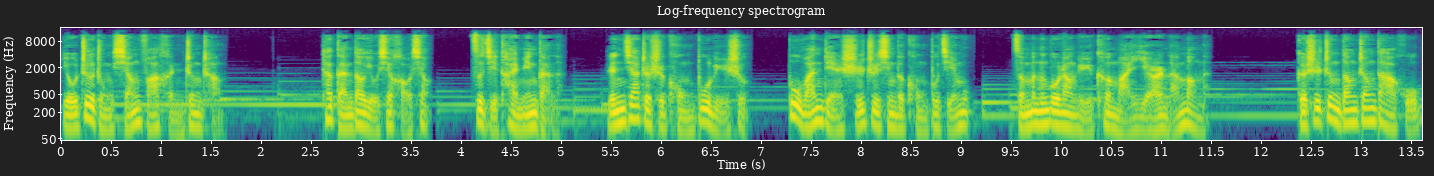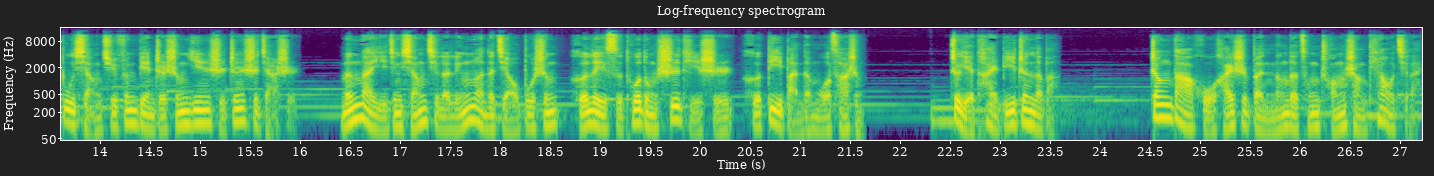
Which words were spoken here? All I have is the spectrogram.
有这种想法很正常。他感到有些好笑，自己太敏感了。人家这是恐怖旅社，不玩点实质性的恐怖节目，怎么能够让旅客满意而难忘呢？可是，正当张大虎不想去分辨这声音是真是假时，门外已经响起了凌乱的脚步声和类似拖动尸体时和地板的摩擦声。这也太逼真了吧！张大虎还是本能的从床上跳起来，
